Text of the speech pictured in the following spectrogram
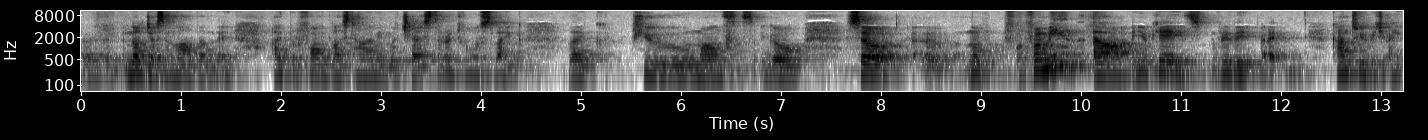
uh, not just in London. I performed last time in Manchester. It was like like few months ago. So no, for, me, UK is really a country which I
